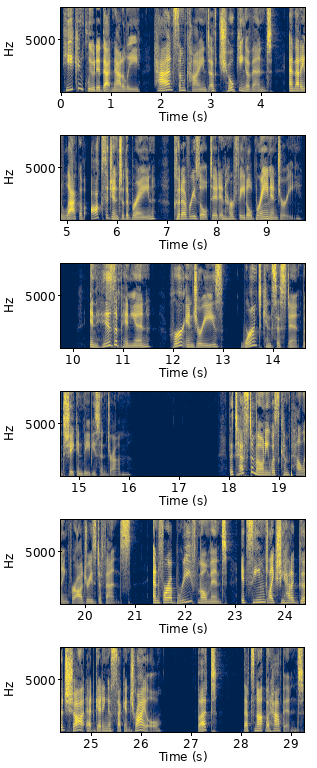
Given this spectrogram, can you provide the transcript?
He concluded that Natalie had some kind of choking event and that a lack of oxygen to the brain could have resulted in her fatal brain injury. In his opinion, her injuries weren't consistent with shaken baby syndrome. The testimony was compelling for Audrey's defense, and for a brief moment, it seemed like she had a good shot at getting a second trial. But that's not what happened.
